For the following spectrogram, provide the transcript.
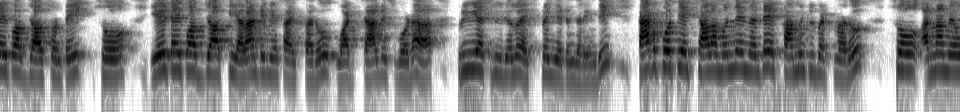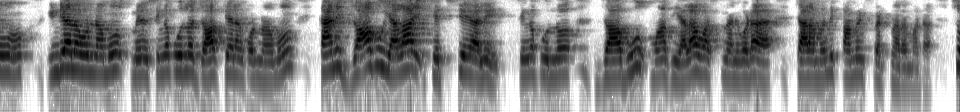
టైప్ ఆఫ్ జాబ్స్ ఉంటాయి సో ఏ టైప్ ఆఫ్ జాబ్కి ఎలాంటి వీసా ఇస్తారు వాటి శాలరీస్ కూడా ప్రీవియస్ వీడియోలో ఎక్స్ప్లెయిన్ చేయడం జరిగింది. కాకపోతే చాలా మంది ఏంటంటే కామెంట్లు పెడుతున్నారు సో అన్న మేము ఇండియాలో ఉన్నాము మేము సింగపూర్లో జాబ్ చేయాలనుకుంటున్నాము. కానీ జాబు ఎలా చర్చ చేయాలి? సింగపూర్లో జాబు మాకు ఎలా వస్తుందని కూడా చాలామంది కామెంట్స్ పెడుతున్నారు అనమాట సో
